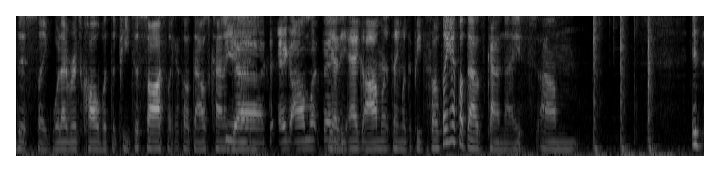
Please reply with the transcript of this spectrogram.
this like whatever it's called with the pizza sauce. Like I thought that was kind of good. uh, the egg omelet thing. Yeah, the egg omelet thing with the pizza sauce. Like I thought that was kind of nice. Um, it's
